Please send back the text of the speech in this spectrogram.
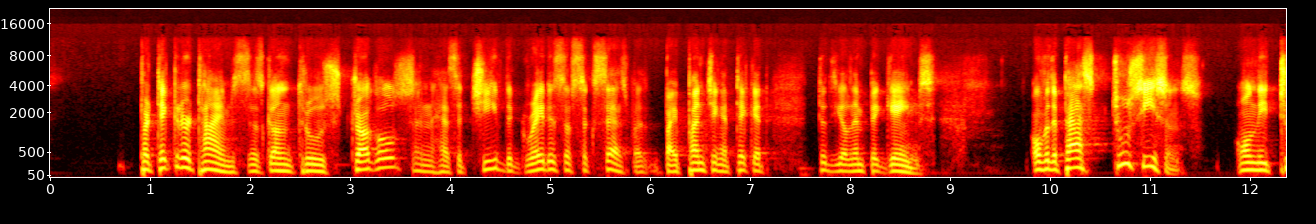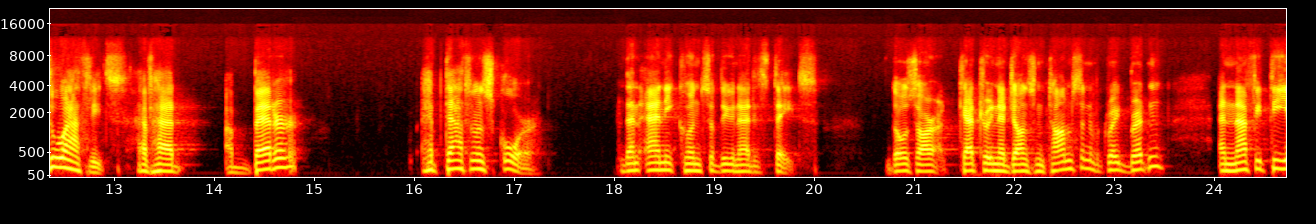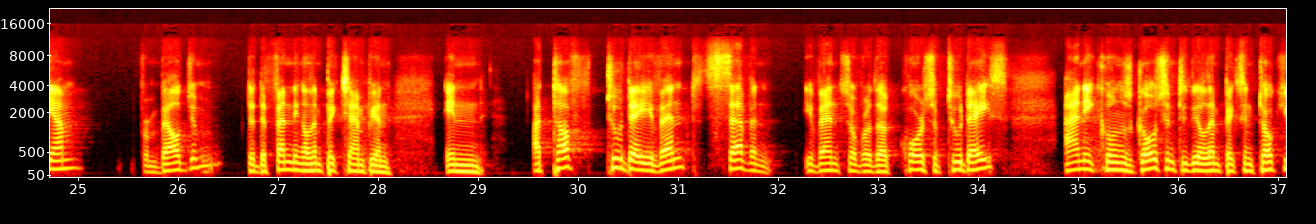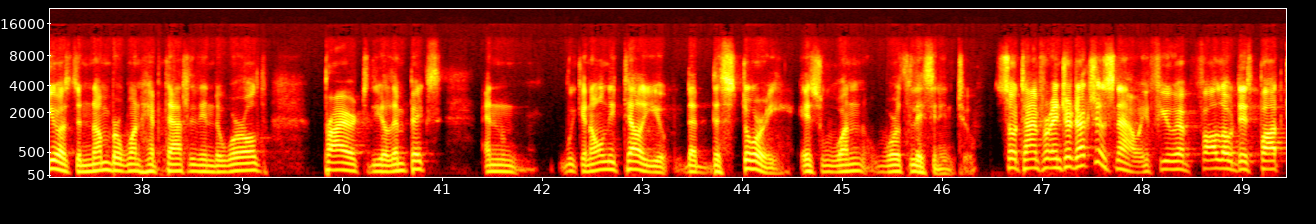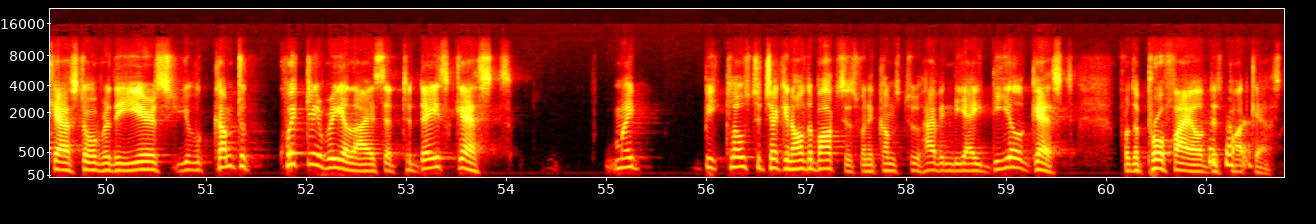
particular times has gone through struggles and has achieved the greatest of success by, by punching a ticket to the Olympic Games. Over the past two seasons, only two athletes have had a better heptathlon score than Annie Kunz of the United States. Those are Katarina Johnson Thompson of Great Britain and Nafi Thiam from Belgium, the defending Olympic champion in a tough two day event, seven events over the course of two days. Annie Kunz goes into the Olympics in Tokyo as the number one heptathlete in the world prior to the Olympics. And we can only tell you that the story is one worth listening to. So, time for introductions now. If you have followed this podcast over the years, you will come to quickly realize that today's guest might be close to checking all the boxes when it comes to having the ideal guest for the profile of this podcast.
